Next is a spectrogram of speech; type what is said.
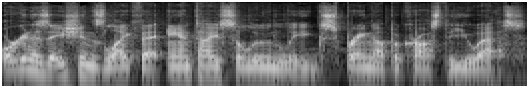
organizations like the Anti Saloon League sprang up across the US.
